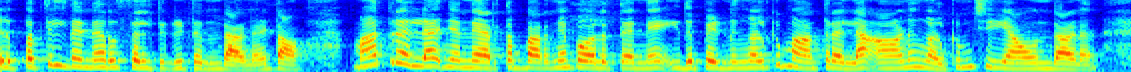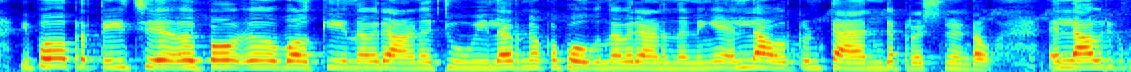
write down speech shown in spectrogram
എളുപ്പത്തിൽ തന്നെ റിസൾട്ട് കിട്ടുന്നതാണ് കേട്ടോ. മാത്രമല്ല ഞാൻ നേരത്തെ പറഞ്ഞ പോലെ തന്നെ ഇത് പെണ്ണുങ്ങൾക്ക് മാത്രമല്ല ആണുങ്ങൾക്കും ചെയ്യാവുന്നതാണ്. ഇപ്പോൾ പ്രത്യേകിച്ച് ഇപ്പോൾ വർക്ക് ചെയ്യുന്നവരാണ് ടു വീലറിനൊക്കെ പോകുന്നവരാണെന്നുണ്ടെങ്കിൽ എല്ലാവർക്കും ടാന്റെ പ്രശ്നം ഉണ്ടാവും എല്ലാവർക്കും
